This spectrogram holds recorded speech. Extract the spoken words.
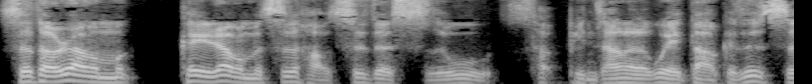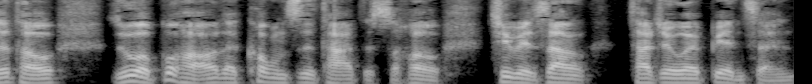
舌头让我们。可以让我们吃好吃的食物，品尝它的味道。可是舌头如果不好好的控制它的时候，基本上它就会变成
